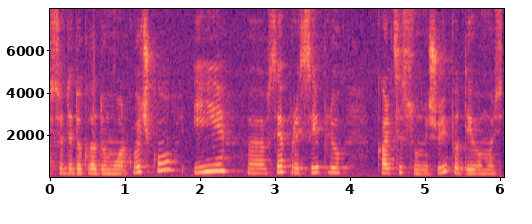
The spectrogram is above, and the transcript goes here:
Сюди докладу морквочку і е, все присиплю кальцисумішу і подивимось.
